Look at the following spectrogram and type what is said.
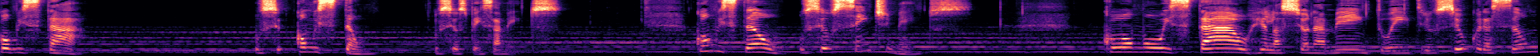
Como está? Como estão os seus pensamentos? Como estão os seus sentimentos? Como está o relacionamento entre o seu coração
